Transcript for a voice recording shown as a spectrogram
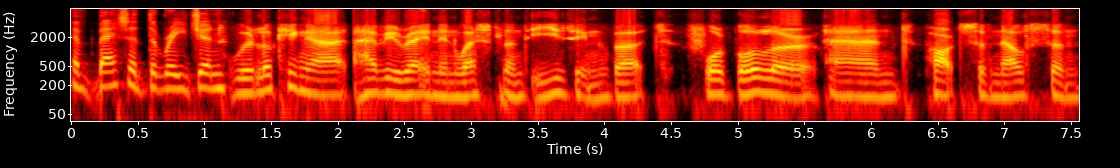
have battered the region. We're looking at heavy rain in Westland easing, but for Buller and parts of Nelson,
